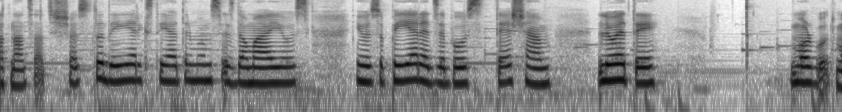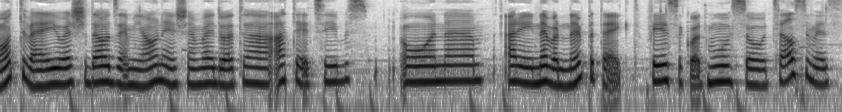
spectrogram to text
atnācāt uz šo studiju, ierakstījāt ar mums. Es domāju, jūs, jūsu pieredze būs tiešām ļoti varbūt motivējoša daudziem jauniešiem veidot uh, attiecības. Un uh, arī nevaru nepateikt, piesakot mūsu celsimies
